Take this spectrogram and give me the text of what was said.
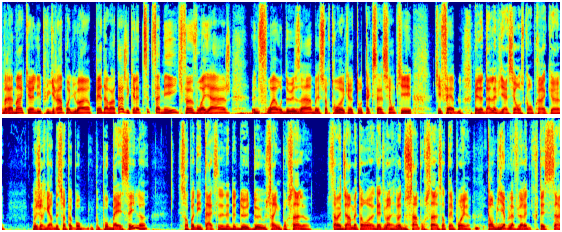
vraiment que les plus grands pollueurs paient davantage et que la petite famille qui fait un voyage une fois aux deux ans, ben, se retrouve avec un taux de taxation qui est, qui est faible. Mais là, dans l'aviation, on se comprend que. Moi, je regardais ça un peu pour, pour, baisser, là. Ce ne sera pas des taxes de 2, 2 ou 5 là. Ça va être genre, mettons, euh, quand il va, ça va être du 100% à un certain point. Là. Ton billet pour la Floride qui coûtait 600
